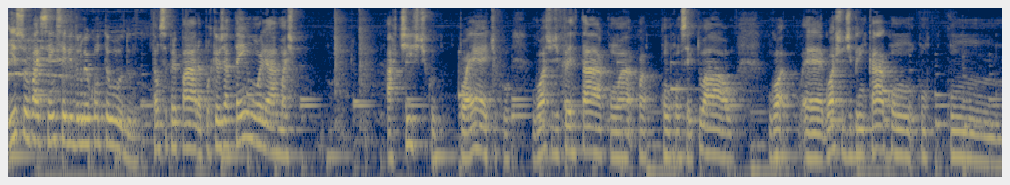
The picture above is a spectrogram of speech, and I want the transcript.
isso vai ser inserido no meu conteúdo. Então se prepara, porque eu já tenho um olhar mais artístico, poético, gosto de flertar com, a, com, a, com o conceitual, go, é, gosto de brincar com, com, com,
